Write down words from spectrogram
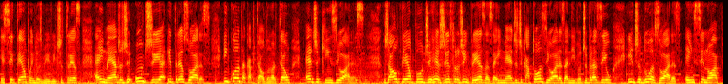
Esse tempo, em 2023, é em média de um dia e três horas, enquanto a capital do Nortão é de 15 horas. Já o tempo de registro de empresas é em média de 14 horas a nível de Brasil e de duas horas em Sinop.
